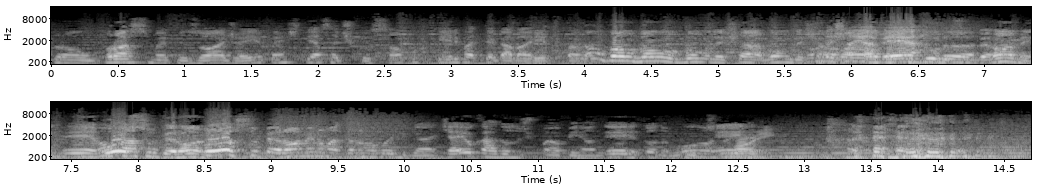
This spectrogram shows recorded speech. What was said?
para um próximo episódio aí, pra gente ter essa discussão, porque ele vai ter gabarito pra Então vamos, vamos, vamos deixar, vamos deixar, Vamos deixar em aberto. futuro do Super-Homem? É, o Super-Homem. O super-homem não matando um robô gigante. Aí o Cardoso expõe a opinião dele, todo mundo. Boring.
